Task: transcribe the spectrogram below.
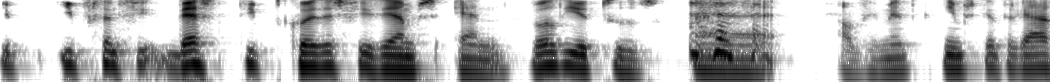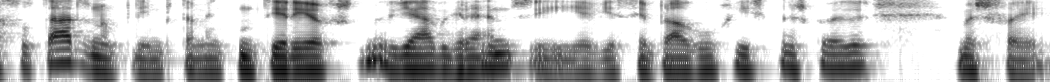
E, e portanto, deste tipo de coisas fizemos N, valia tudo. Uh, obviamente que tínhamos que entregar resultados, não podíamos também cometer erros demasiado grandes e havia sempre algum risco nas coisas, mas foi,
